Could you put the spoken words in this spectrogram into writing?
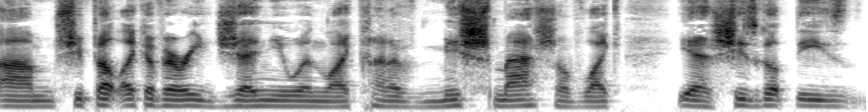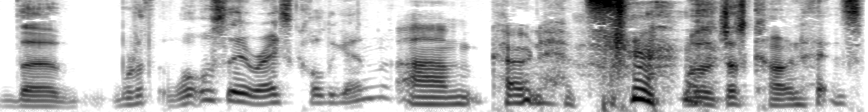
Um, she felt like a very genuine, like kind of mishmash of like, yeah, she's got these the what what was their race called again? Um, coneheads. Was it just coneheads?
